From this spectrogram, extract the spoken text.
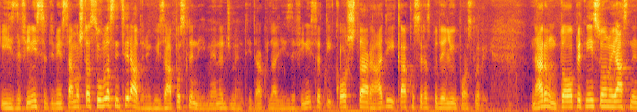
i izdefinisati ne samo šta su uvlasnici rade, nego i zaposleni, i menadžment i tako dalje, izdefinisati ko šta radi i kako se raspodeljuju poslovi. Naravno, to opet nisu ono jasne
